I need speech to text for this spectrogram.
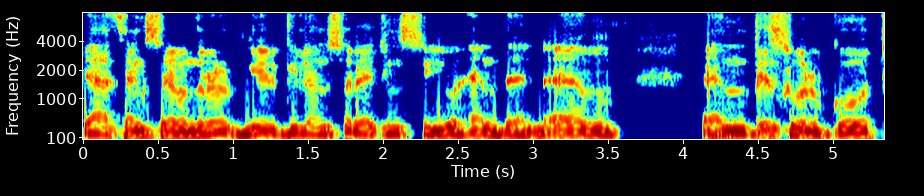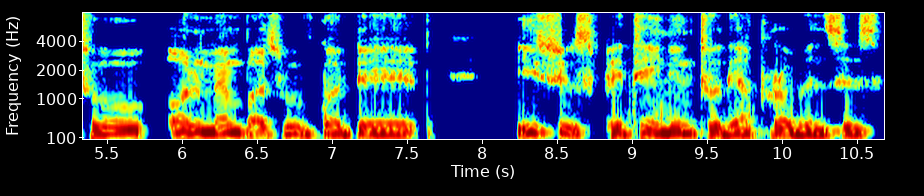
Yeah, thanks, Honorable Gillion. Sorry, I didn't see your hand then. Um, and this will go to all members who've got the issues pertaining to their provinces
